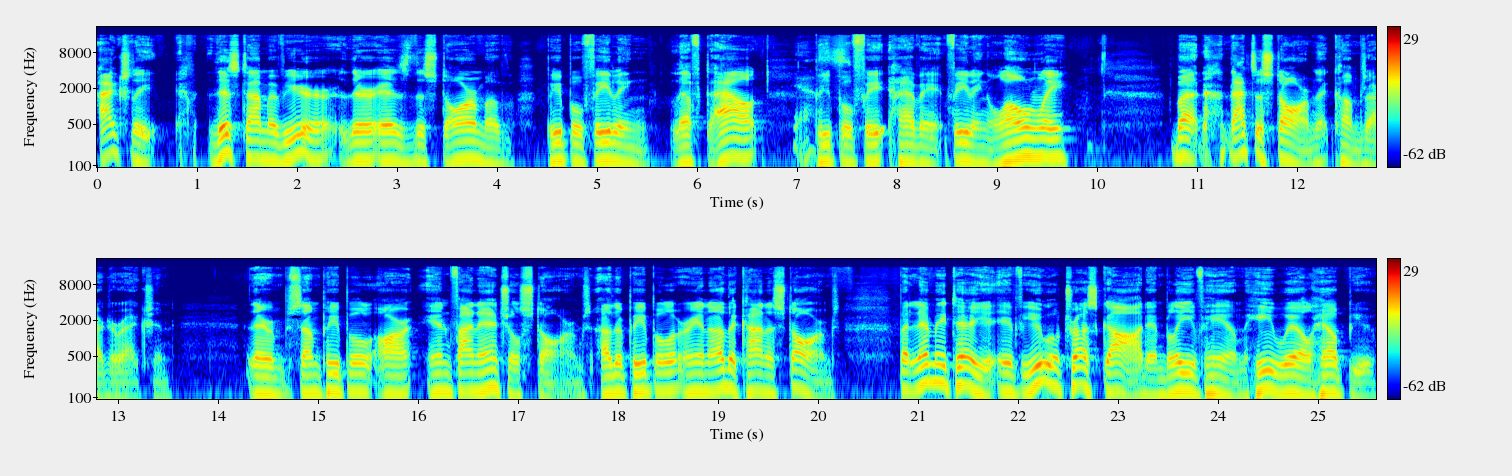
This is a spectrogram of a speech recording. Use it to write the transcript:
Actually, this time of year, there is the storm of people feeling left out, Yes. people fe- having, feeling lonely. But that's a storm that comes our direction. There, some people are in financial storms. Other people are in other kind of storms. But let me tell you, if you will trust God and believe Him, He will help you.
